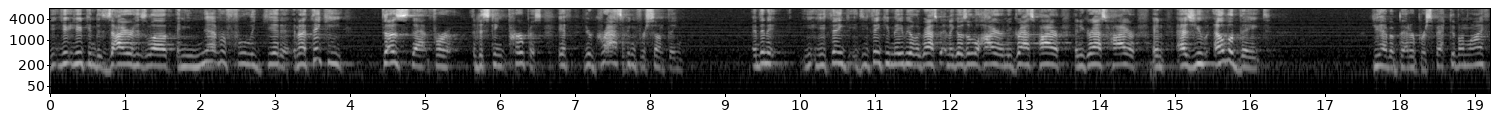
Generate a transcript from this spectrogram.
You, you, can desire his love and you never fully get it. And I think he does that for a distinct purpose. If you're grasping for something and then it, you think, you think you may be able to grasp it and it goes a little higher and you grasp higher and you grasp higher. And as you elevate, you have a better perspective on life.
